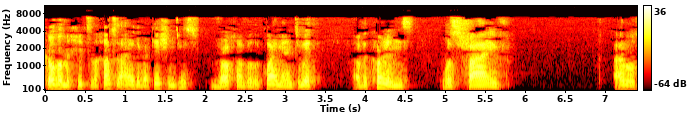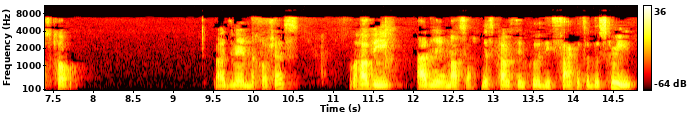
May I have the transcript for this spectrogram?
Gova Mechitz of the partitions was Vrocha V'Lekwaim, and its width of the curtains was five amos tall. Adnei Mechoshes, Lahavi Adnei Masach. This comes to include the sockets of the screen.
